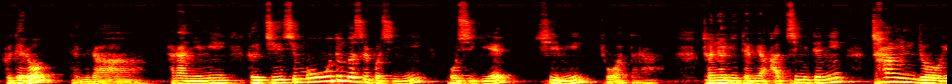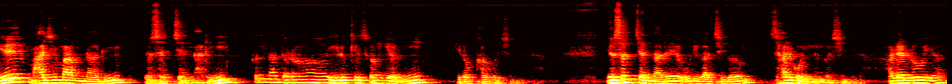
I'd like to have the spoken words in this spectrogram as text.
그대로 되니라. 하나님이 그 지으신 모든 것을 보시니 보시기에 심히 좋았더라. 저녁이 되며 아침이 되니 창조의 마지막 날인 여섯째 날이 끝나더라. 이렇게 성경이 기록하고 있습니다. 여섯째 날에 우리가 지금 살고 있는 것입니다. 할렐루야.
